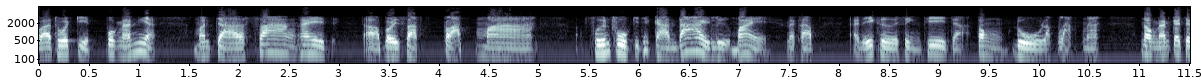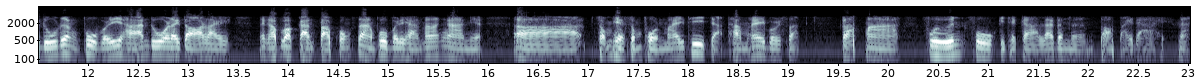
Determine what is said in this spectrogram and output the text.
ว่าธุรกิจพวกนั้นเนี่ยมันจะสร้างให้อ่าบริษัทกลับมา ฟื้นฟูกิจการได้หรือไม่นะครับ อันนี้คือสิ่งที่จะต้องดูหลักๆนะ นอกนั้นก็จะดูเรื่องผู้บริหารดูอะไรต่ออะไรนะครับ ว่าการปรับโครงสร้างผู้บริหารพนักงานเนี่ยอ่าสมเหตุสมผลไหมที่จะทำให้บริษัทกลับมาฟื้นฟูกิจการและดำเนินต่อไปได้นะ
